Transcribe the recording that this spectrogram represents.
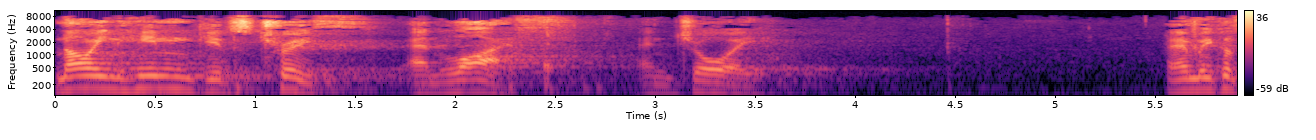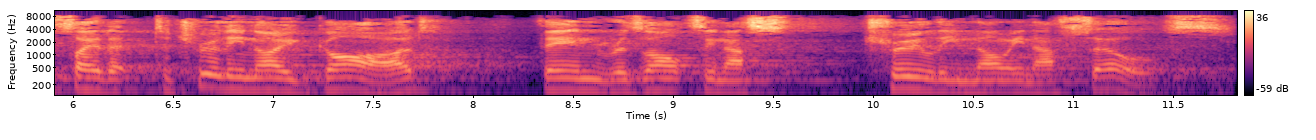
Knowing Him gives truth and life and joy. And we could say that to truly know God then results in us truly knowing ourselves.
